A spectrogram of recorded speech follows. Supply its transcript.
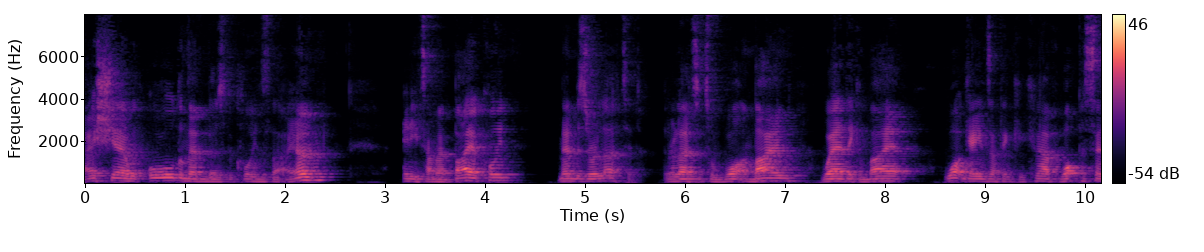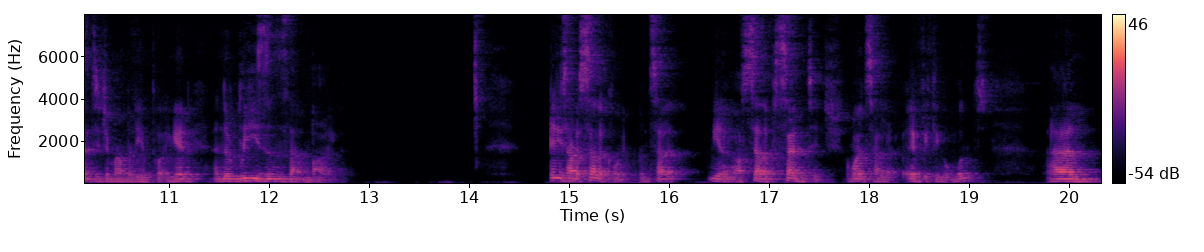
I share with all the members the coins that I own. Anytime I buy a coin, members are alerted. They're alerted to what I'm buying, where they can buy it, what gains I think it can have, what percentage of my money I'm putting in, and the reasons that I'm buying. Anytime I sell a coin and sell it, you know, I'll sell a percentage. I won't sell everything at once. Um,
